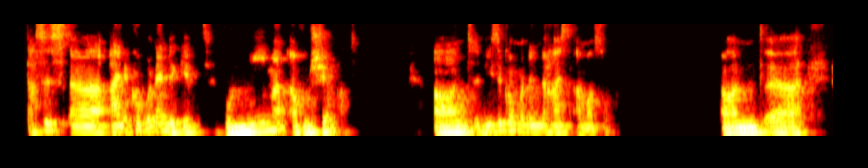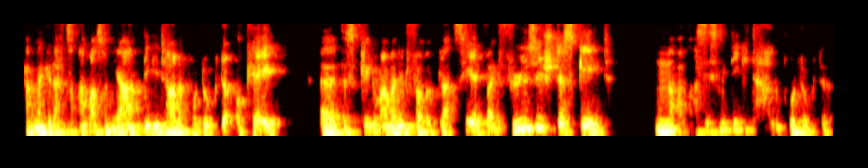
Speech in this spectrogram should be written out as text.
dass es äh, eine Komponente gibt, wo niemand auf dem Schirm hat. Und diese Komponente heißt Amazon. Und äh, haben dann gedacht, so Amazon, ja, digitale Produkte, okay, äh, das kriegen wir aber nicht platziert, weil physisch das geht. Mhm. Aber was ist mit digitalen Produkten?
